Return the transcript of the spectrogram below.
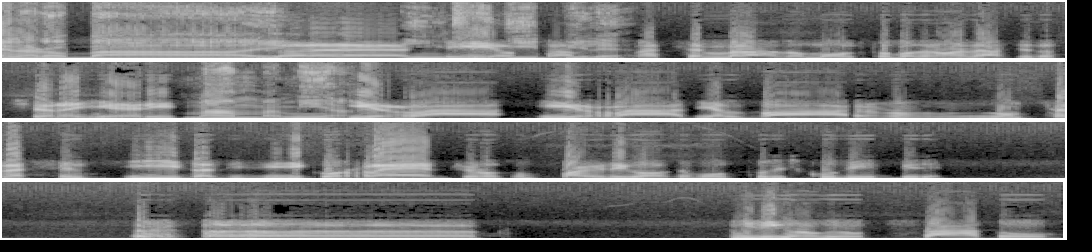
È una roba eh, incredibile. Sì, mi è sembrato molto padrone della situazione ieri. Mamma mia. Irrati al VAR, non, non se l'è sentita di, di, correggerlo su un paio di cose molto discutibili. Uh, mi dicono che Orsato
